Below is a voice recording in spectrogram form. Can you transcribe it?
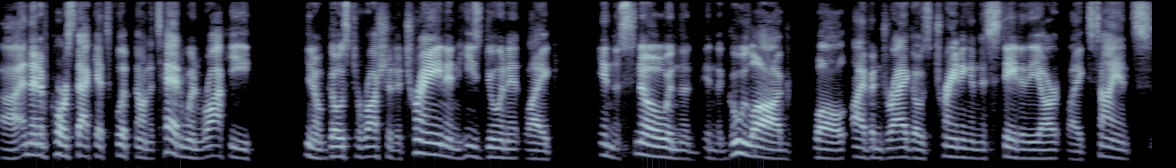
Uh, and then of course that gets flipped on its head when Rocky, you know, goes to Russia to train, and he's doing it like in the snow in the in the gulag while Ivan Drago's training in this state of the art like science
